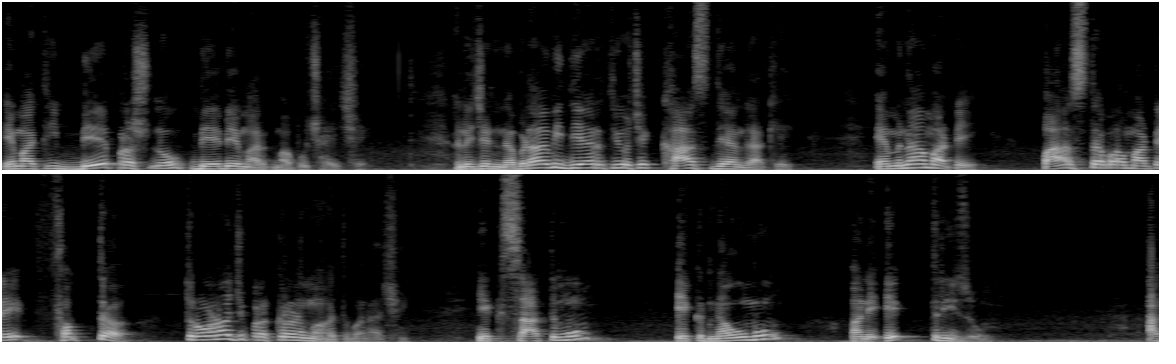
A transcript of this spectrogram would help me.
એમાંથી બે પ્રશ્નો બે બે માર્કમાં પૂછાય છે. એટલે જે નબળા વિદ્યાર્થીઓ છે, ખાસ ધ્યાન રાખે. એમના માટે પાસ થવા માટે ફક્ત ત્રણ જ પ્રકરણ મહત્ત્વના છે. એક સાતમું, એક નવમું અને એક ત્રીજું. આ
